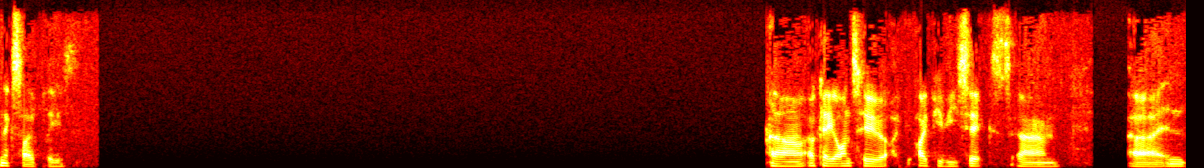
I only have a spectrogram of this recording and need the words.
next slide, please. Uh, okay, on to IPv6. Um, uh, in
